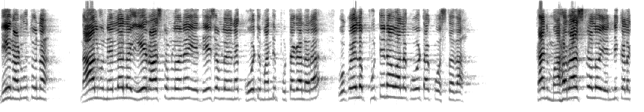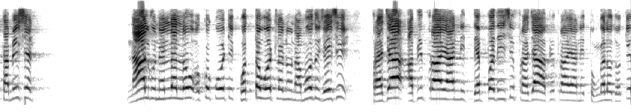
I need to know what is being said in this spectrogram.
నేను అడుగుతున్నా నాలుగు నెలల ఏ రాష్ట్రంలోనే ఏ దేశంలో అయినా కోటి మంది పుట్టగలరా? ఒకవేళ పుట్టిన వాళ్ళకు ఓటు హక్కు వస్తుందా? కానీ మహారాష్ట్రలో ఎన్నికల కమిషన్ నాలుగు నెలల్లో ఒక్క కోటి కొత్త ఓట్లను నమోదు చేసి ప్రజా అభిప్రాయాన్ని దెబ్బతీసి ప్రజా అభిప్రాయాన్ని తుంగలో తొక్కి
